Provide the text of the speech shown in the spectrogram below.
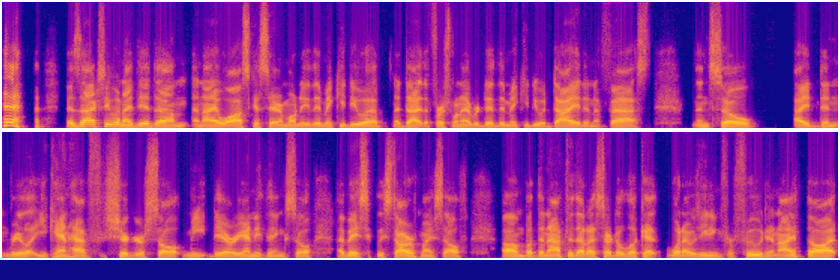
it's actually when I did um, an ayahuasca ceremony, they make you do a, a diet. The first one I ever did, they make you do a diet and a fast. And so I didn't realize you can't have sugar, salt, meat, dairy, anything. So I basically starved myself. Um, but then after that, I started to look at what I was eating for food, and I thought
